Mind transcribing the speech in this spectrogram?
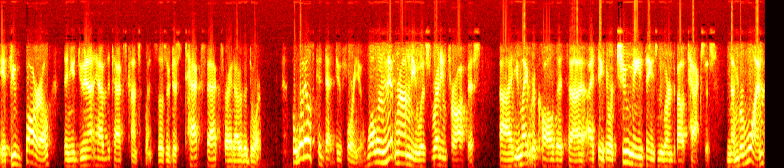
If you borrow, then you do not have the tax consequence. Those are just tax facts right out of the door. But what else could debt do for you? Well, when Mitt Romney was running for office, uh, you might recall that uh, I think there were two main things we learned about taxes. Number one,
